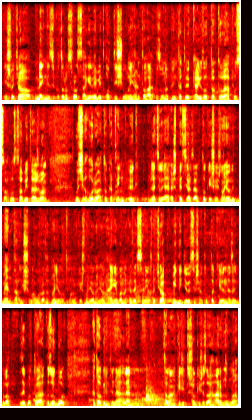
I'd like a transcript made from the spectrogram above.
és hogyha megnézzük az oroszországi vb ott is jó néhány találkozón a büntetőkkel jutottak tovább, plusz a hosszabbításban. Úgyhogy a horvátokat, ők illetve erre specializáltak, és, és nagyon mentálisan a horvátok nagyon ott vannak, és nagyon-nagyon helyén vannak ezek szerint, hogyha mindig győztesen tudtak kijönni ezekből a, ezekből a találkozókból. Hát Argentina ellen talán kicsit sok is ez a 3-0,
